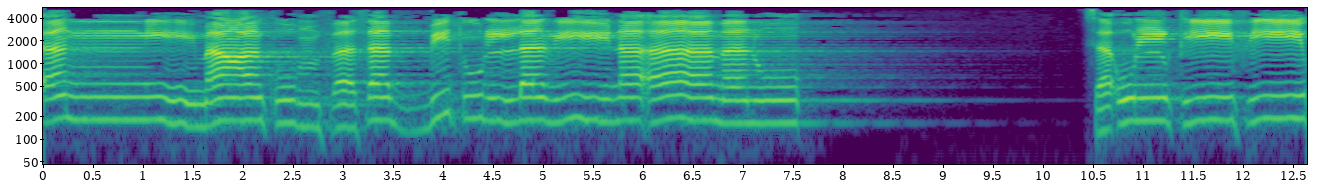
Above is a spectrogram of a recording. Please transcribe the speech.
أني معكم فثبتوا الذين آمنوا سألقي في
